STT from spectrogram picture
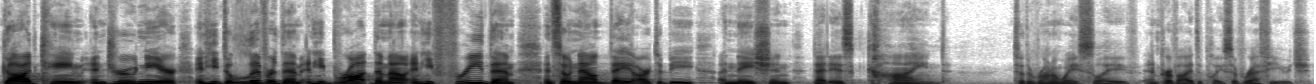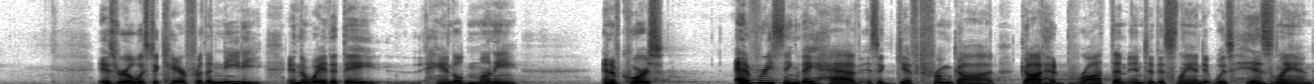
God came and drew near and He delivered them and He brought them out and He freed them. And so now they are to be a nation that is kind to the runaway slave and provides a place of refuge. Israel was to care for the needy in the way that they handled money. And of course, Everything they have is a gift from God. God had brought them into this land, it was His land.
